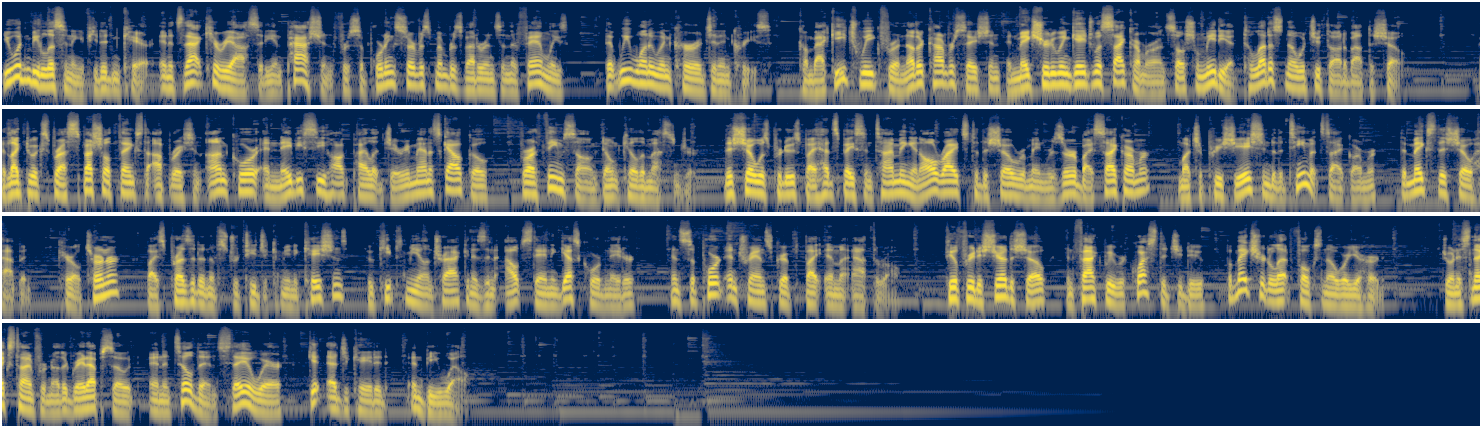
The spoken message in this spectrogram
You wouldn't be listening if you didn't care, and it's that curiosity and passion for supporting service members, veterans, and their families that we want to encourage and increase. Come back each week for another conversation and make sure to engage with PsychArmor on social media to let us know what you thought about the show. I'd like to express special thanks to Operation Encore and Navy Seahawk pilot Jerry Maniscalco for our theme song, Don't Kill the Messenger. This show was produced by Headspace and Timing, and all rights to the show remain reserved by PsychArmor. Much appreciation to the team at PsychArmor that makes this show happen. Carol Turner, Vice President of Strategic Communications, who keeps me on track and is an outstanding guest coordinator, and support and transcript by Emma Atherall. Feel free to share the show. In fact, we request that you do, but make sure to let folks know where you heard it. Join us next time for another great episode, and until then, stay aware, get educated, and be well.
